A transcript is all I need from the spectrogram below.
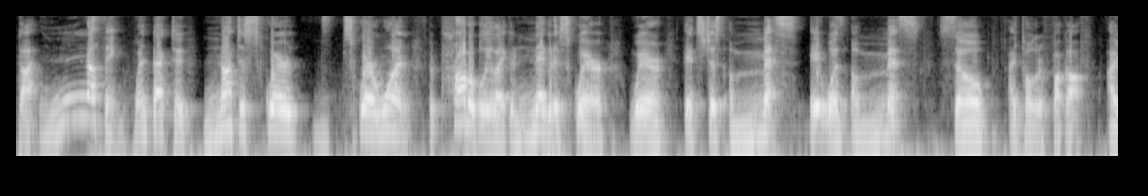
got nothing. Went back to not just square square one, but probably like a negative square where it's just a mess. It was a mess. So I told her to fuck off. I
